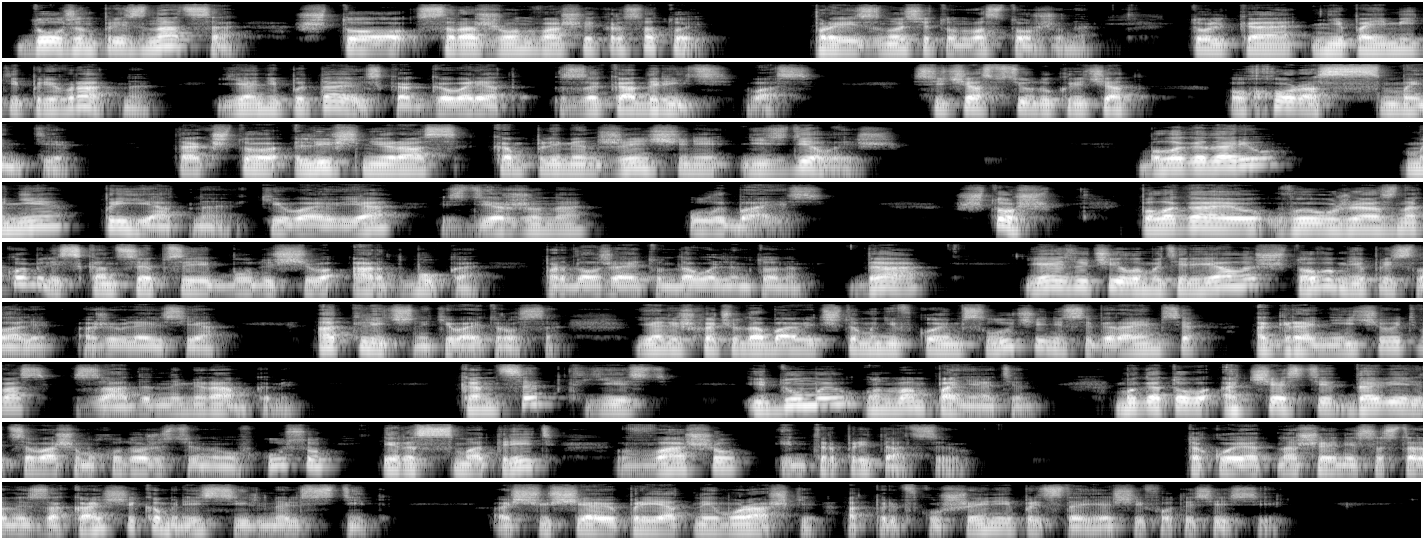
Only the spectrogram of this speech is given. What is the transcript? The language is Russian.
должен признаться, что сражен вашей красотой. Произносит он восторженно. Только не поймите превратно. Я не пытаюсь, как говорят, закадрить вас. Сейчас всюду кричат о хорасменте. Так что лишний раз комплимент женщине не сделаешь. Благодарю. Мне приятно, киваю я, сдержанно улыбаясь. Что ж, «Полагаю, вы уже ознакомились с концепцией будущего артбука?» Продолжает он довольным тоном. «Да, я изучила материалы, что вы мне прислали», – оживляюсь я. «Отлично», – кивает Росса. «Я лишь хочу добавить, что мы ни в коем случае не собираемся ограничивать вас заданными рамками. Концепт есть, и думаю, он вам понятен. Мы готовы отчасти довериться вашему художественному вкусу и рассмотреть вашу интерпретацию. Такое отношение со стороны заказчика мне сильно льстит. Ощущаю приятные мурашки от предвкушения предстоящей фотосессии.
